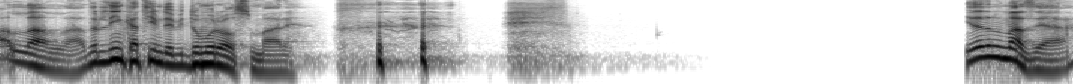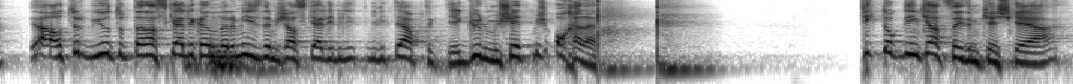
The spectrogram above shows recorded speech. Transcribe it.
Allah Allah. Dur link atayım da bir dumur olsun bari. İnanılmaz ya. Ya oturup YouTube'dan askerlik anılarımı izlemiş askerliği birlik- birlikte yaptık diye gülmüş etmiş o kadar. TikTok linki atsaydım keşke ya.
